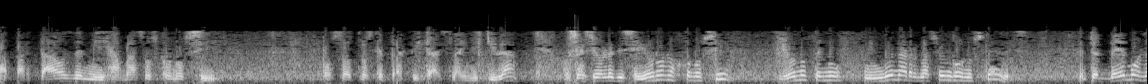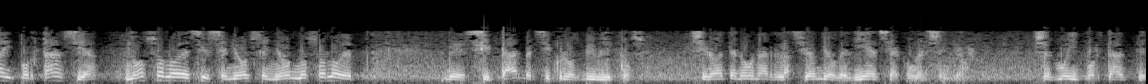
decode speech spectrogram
apartaos de mí, jamás os conocí, vosotros que practicáis la iniquidad. O sea, el Señor les dice, yo no los conocía, yo no tengo ninguna relación con ustedes. Entonces vemos la importancia no solo de decir Señor, Señor, no solo de citar versículos bíblicos, sino de tener una relación de obediencia con el Señor. Eso es muy importante.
